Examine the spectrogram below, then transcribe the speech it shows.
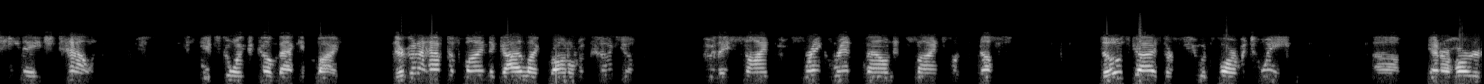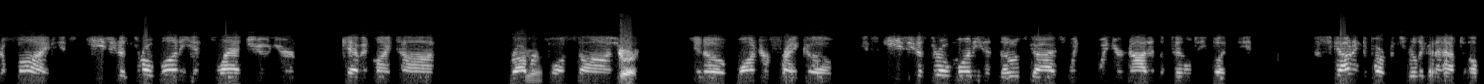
teenage talent, it's going to come back and bite. They're going to have to find a guy like Ronald Acuna, who they signed, who Frank Wren found and signed for nothing. Those guys are few and far between um, and are harder to find. It's easy to throw money at Vlad Jr., Kevin Maitan, Robert Puason, Sure. you know, Wander Franco. It's easy to throw money at those guys when, when you're not in the penalty, but it, the scouting department's really going to have to up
